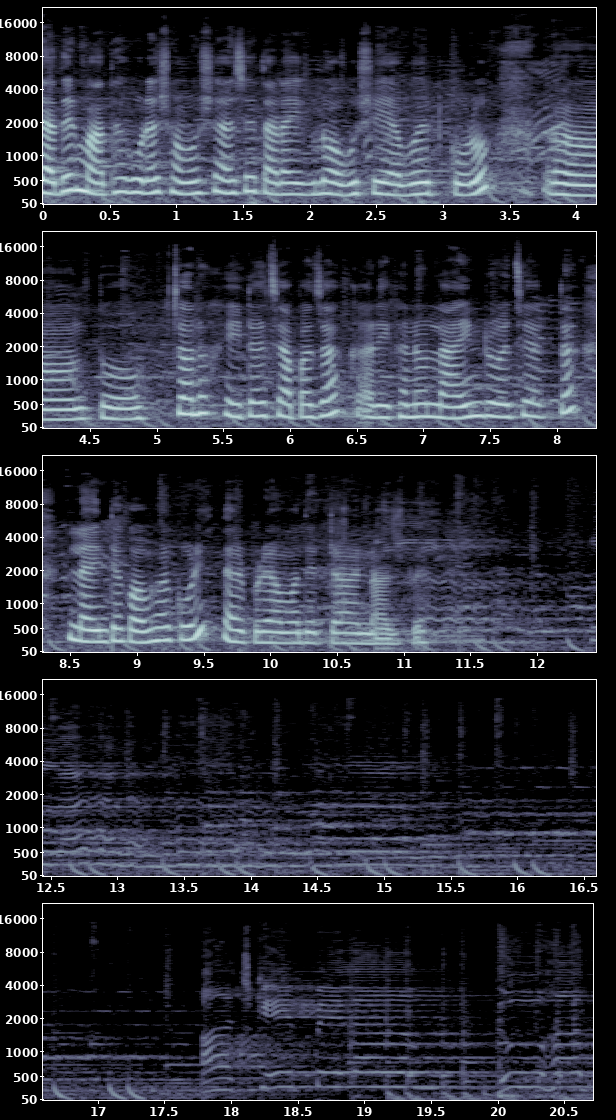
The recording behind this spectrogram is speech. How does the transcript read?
যাদের মাথা ঘোরার সমস্যা আসে তারা এগুলো অবশ্যই অ্যাভয়েড করো। তো চলো এইটাই চাপা যাক। আর এখানেও লাইন রয়েছে একটা। লাইনটা কভার করি, তারপরে আমাদের টার্ন আসবে আজকে পেলাম দু হাত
